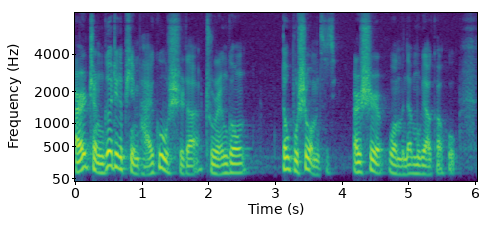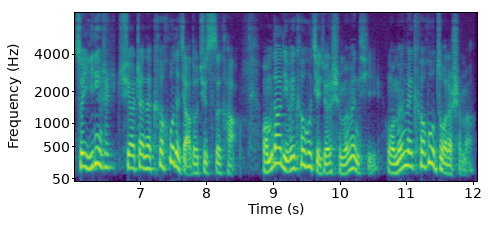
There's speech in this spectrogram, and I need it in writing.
而整个这个品牌故事的主人公都不是我们自己。而是我们的目标客户，所以一定是需要站在客户的角度去思考，我们到底为客户解决了什么问题？我们为客户做了什么？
